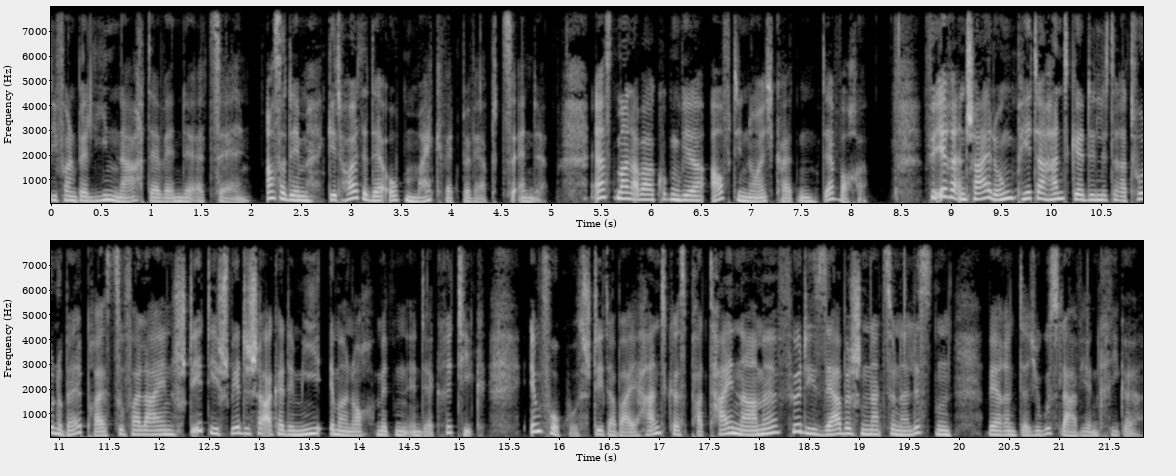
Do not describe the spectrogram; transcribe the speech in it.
die von Berlin nach der Wende erzählen. Außerdem geht heute der Open Mic Wettbewerb zu Ende. Erstmal aber gucken wir auf die Neuigkeiten der Woche. Für ihre Entscheidung, Peter Handke den Literaturnobelpreis zu verleihen, steht die schwedische Akademie immer noch mitten in der Kritik. Im Fokus steht dabei Handkes Parteinahme für die serbischen Nationalisten während der Jugoslawienkriege.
